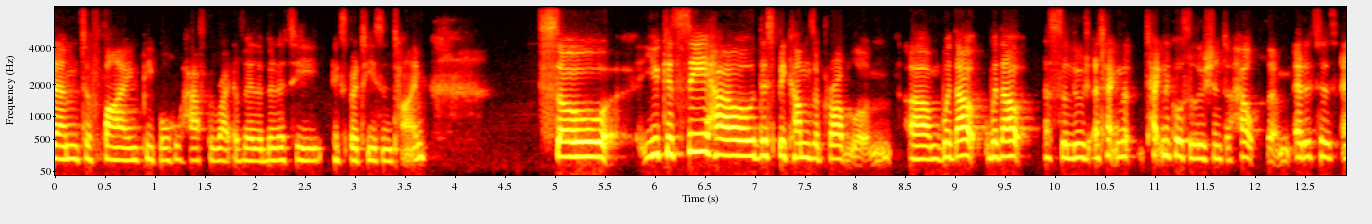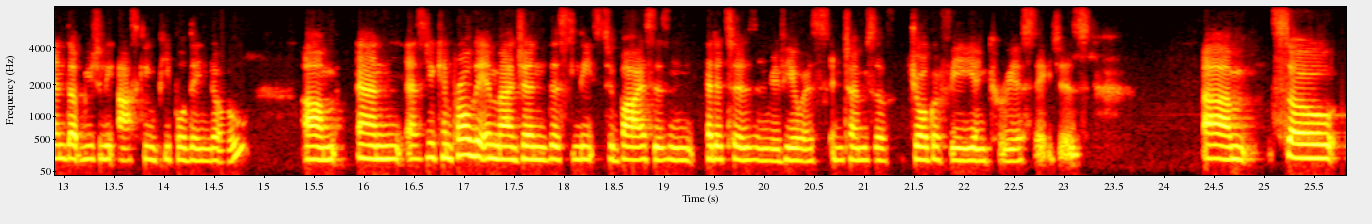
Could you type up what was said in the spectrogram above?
them to find people who have the right availability, expertise, and time. So you can see how this becomes a problem. Um, without without a solution, a techn technical solution to help them, editors end up usually asking people they know. Um, and as you can probably imagine, this leads to biases in editors and reviewers in terms of geography and career stages. Um, so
